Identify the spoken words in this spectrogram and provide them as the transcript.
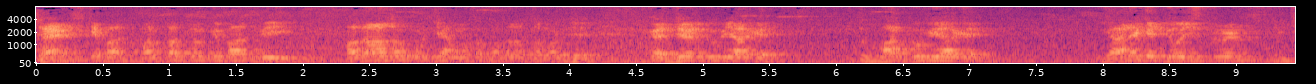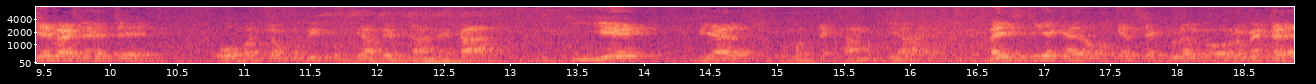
जेंट्स के बाद मरतों के बाद भी पंद्रह सौ कुर्सियाँ हो तो पंद्रह सौ पहुँच गए को भी आ गए दुकान को भी आ गए यानी कि जो स्टूडेंट नीचे बैठ रहे थे, वो बच्चों को भी कुर्सियाँ पे बिठाने का, ये बीआरएस हुकूमत ने काम किया है। मैं इसलिए कह रहा हूँ कि सेकुलर गवर्नमेंट है,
